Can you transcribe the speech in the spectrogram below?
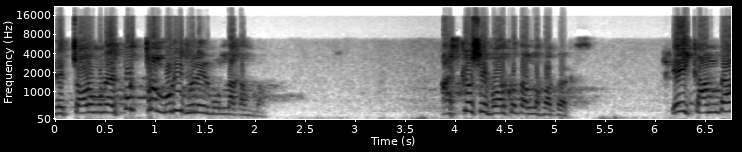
হে চরমনায় প্রথম মুড়ি ধুলির মোল্লা কান্দা আজকেও সেই বরকত আল্লাহ রাখছে। এই কান্দা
